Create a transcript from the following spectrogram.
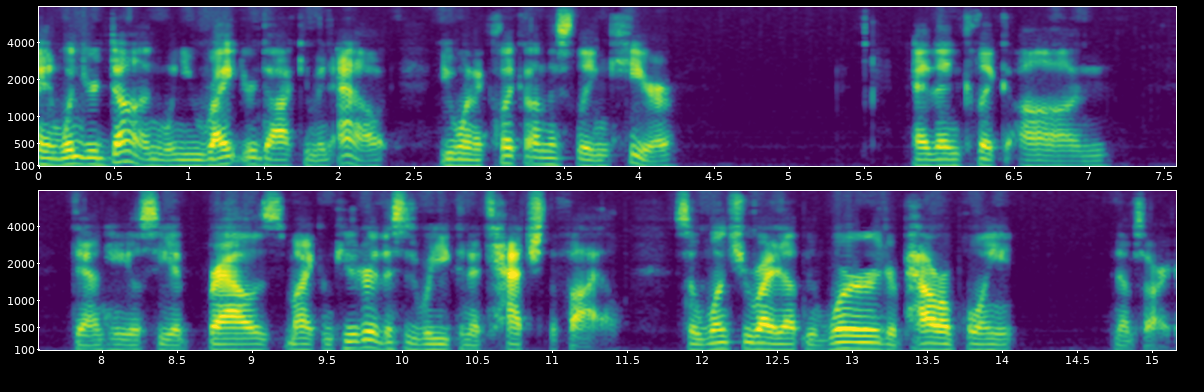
And when you're done, when you write your document out, you want to click on this link here and then click on down here you'll see a browse my computer. This is where you can attach the file. So once you write it up in Word or PowerPoint, no, I'm sorry,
